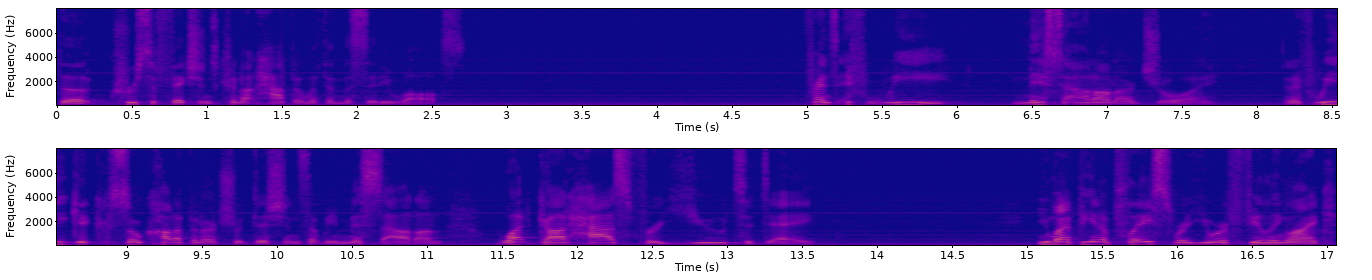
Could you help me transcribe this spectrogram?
the crucifixions could not happen within the city walls. Friends, if we miss out on our joy, and if we get so caught up in our traditions that we miss out on what God has for you today, you might be in a place where you are feeling like,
